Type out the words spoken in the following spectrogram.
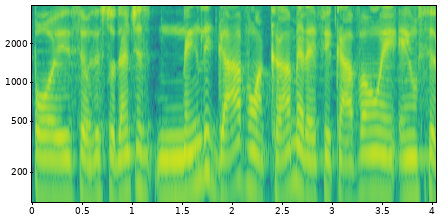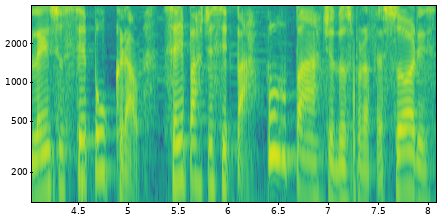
pois seus estudantes nem ligavam a câmera e ficavam em, em um silêncio sepulcral, sem participar. Por parte dos professores,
